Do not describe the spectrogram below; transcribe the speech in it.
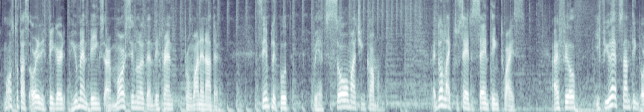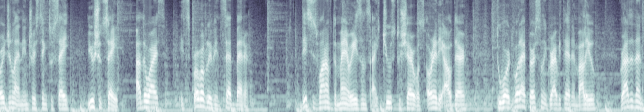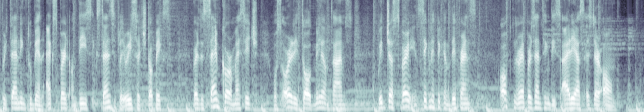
Most of us already figured human beings are more similar than different from one another. Simply put, we have so much in common. I don't like to say the same thing twice. I feel if you have something original and interesting to say, you should say it. Otherwise, it's probably been said better. This is one of the main reasons I choose to share what's already out there toward what I personally gravitate and value, rather than pretending to be an expert on these extensively researched topics where the same core message was already told million times with just very insignificant difference, often representing these ideas as their own.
